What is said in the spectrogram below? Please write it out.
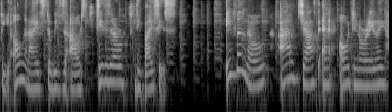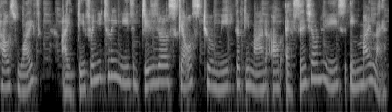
be organized without digital devices. Even though I'm just an ordinary housewife, I definitely need digital skills to meet the demand of essential needs in my life.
